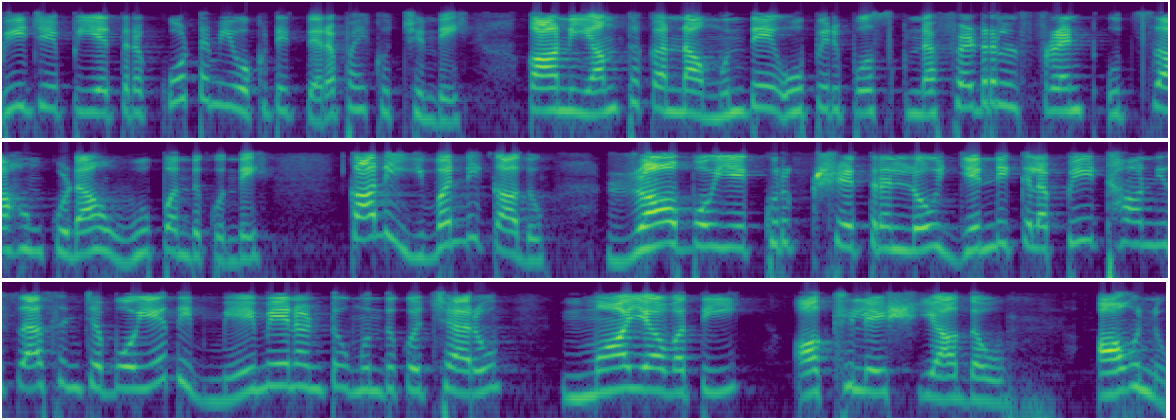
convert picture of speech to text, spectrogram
బీజేపీయేతర కూటమి ఒకటి తెరపైకొచ్చింది. కానీ అంతకన్నా ముందే ఊపిరి పోసుకున్న ఫెడరల్ ఫ్రంట్ ఉత్సాహం కూడా ఊపందుకుంది. కానీ ఇవన్నీ కాదు. రాబోయే కురుక్షేత్రంలో ఎన్నికల పీఠాన్ని శాసించబోయేది మేమేనంటూ ముందుకొచ్చారు మాయావతి అఖిలేష్ యాదవ్. అవును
